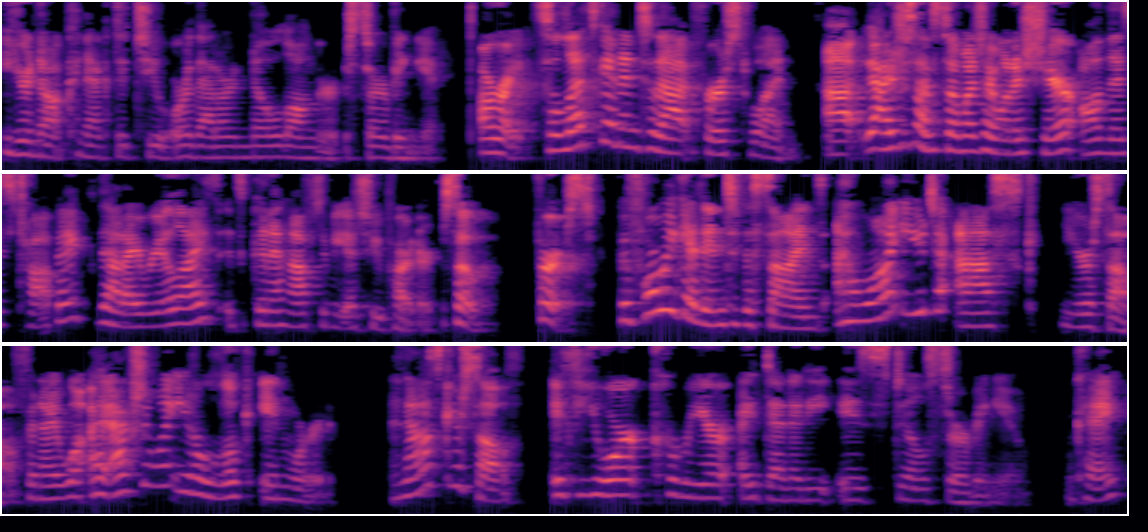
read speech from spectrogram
you're not connected to or that are no longer serving you. All right. So let's get into that first one. Uh, I just have so much I want to share on this topic that I realize it's going to have to be a two parter. So first, before we get into the signs, I want you to ask yourself, and I want, I actually want you to look inward and ask yourself if your career identity is still serving you. Okay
